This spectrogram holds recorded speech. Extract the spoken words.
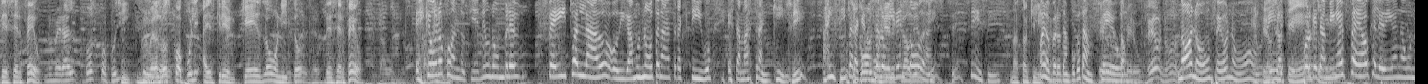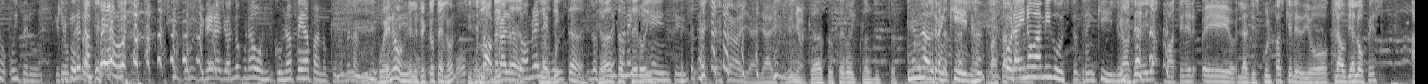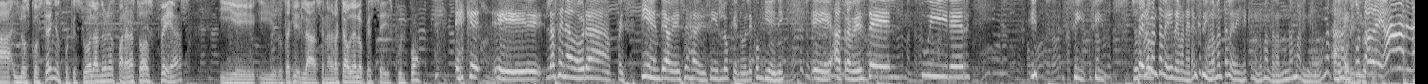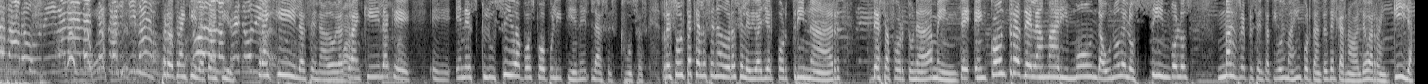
de ser feo. Numeral Voz Populi. Sí, Sí. numeral Voz Populi, ahí escriben qué es lo bonito de ser feo. Es que uno cuando tiene un hombre feito al lado, o digamos no tan atractivo, está más tranquilo. ¿Sí? Ay, sí, ¿Usted para que no se lo miren Claudia, todas. sí? Sí. sí, sí. Más tranquilito. Bueno, pero tampoco tan feo. Pero un feo, ¿no? No, no, un feo no. El feo atento. Porque también es feo que le digan a uno, uy, pero qué, tipo hombre tan feo. Sí, como si dijera, yo ando con una, con una fea para no, que no me la miren. Bueno, Sí. el efecto telón. Sí, señor. No, pero a los hombres les Claudita, gusta. Los ¿qué hombres vas a son hacer hoy? Ay, ay, ay, sí, señor. ¿Qué vas a hacer hoy, Claudita? No, tranquilo. Por ahí no va mi gusto, ¿Qué tranquilo. va a hacer ella? Va a tener eh, las disculpas que le dio Claudia López a los costeños, porque estuvo hablando de unas palabras todas feas y, y resulta que la senadora Claudia López se disculpó. Es que eh, la senadora pues tiende a veces a decir lo que no le conviene eh, a través del Twitter. Y, sí, sí. Yo Pero- solamente le dije, de manera que sí. solamente le dije que no le mandaran una marimona. Ay, Pues sí. es culpa de. Pero tranquila, tranquila, tranquila, senadora, tranquila que eh, en exclusiva Voz Populi tiene las excusas. Resulta que a la senadora se le dio ayer por trinar, desafortunadamente, en contra de la marimonda, uno de los símbolos más representativos y más importantes del Carnaval de Barranquilla.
